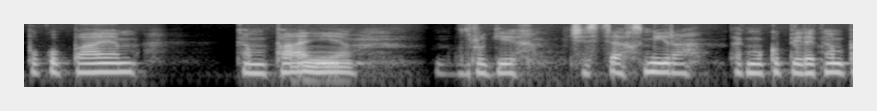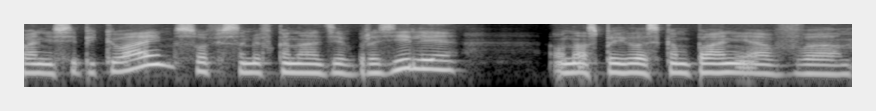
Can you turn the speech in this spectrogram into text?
покупаем компании в других частях мира. Так мы купили компанию CPQI с офисами в Канаде и в Бразилии. У нас появилась компания в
